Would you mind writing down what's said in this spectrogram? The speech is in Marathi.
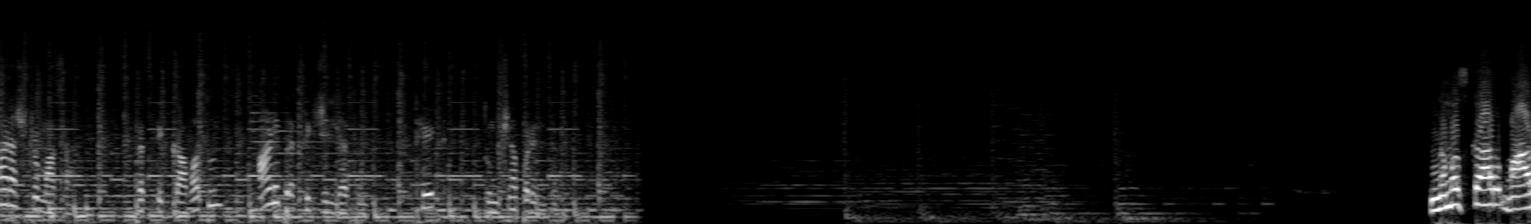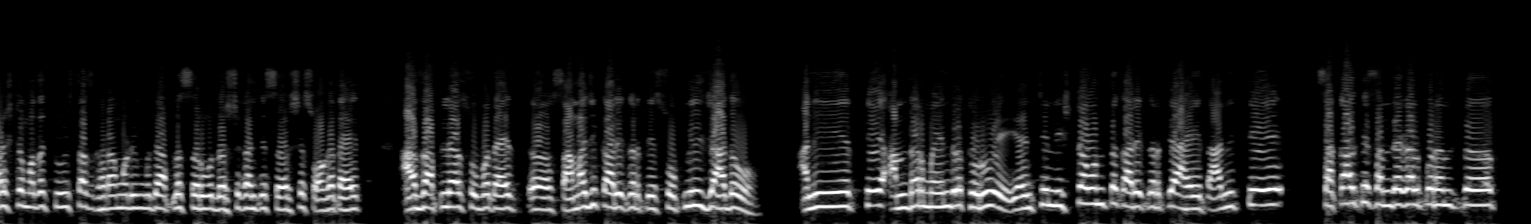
महाराष्ट्र मासा प्रत्येक गावातून आणि प्रत्येक जिल्ह्यातून थेट तुमच्यापर्यंत. नमस्कार. महाराष्ट्र माझा चोवीस तास घडामोडीमध्ये आपलं सर्व दर्शकांचे सहर्ष स्वागत आहेत आज आपल्यासोबत आहेत सामाजिक कार्यकर्ते स्वप्नील जाधव आणि ते आमदार महेंद्र थोरवे यांचे निष्ठावंत कार्यकर्ते आहेत आणि ते सकाळ ते संध्याकाळपर्यंत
